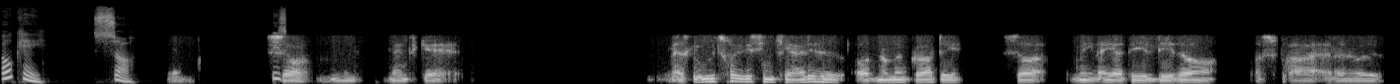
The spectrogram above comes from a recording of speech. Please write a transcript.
Okay, så. Ja. Så man skal man skal udtrykke sin kærlighed, og når man gør det, så mener jeg, det er lettere og spørge, er der noget,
